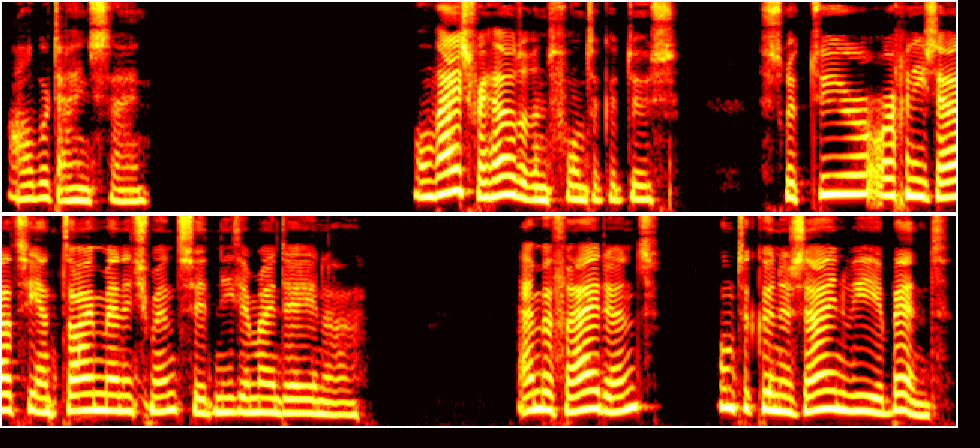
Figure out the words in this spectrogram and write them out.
Albert Einstein. Onwijs verhelderend vond ik het dus. Structuur, organisatie en time management zit niet in mijn DNA. En bevrijdend om te kunnen zijn wie je bent.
